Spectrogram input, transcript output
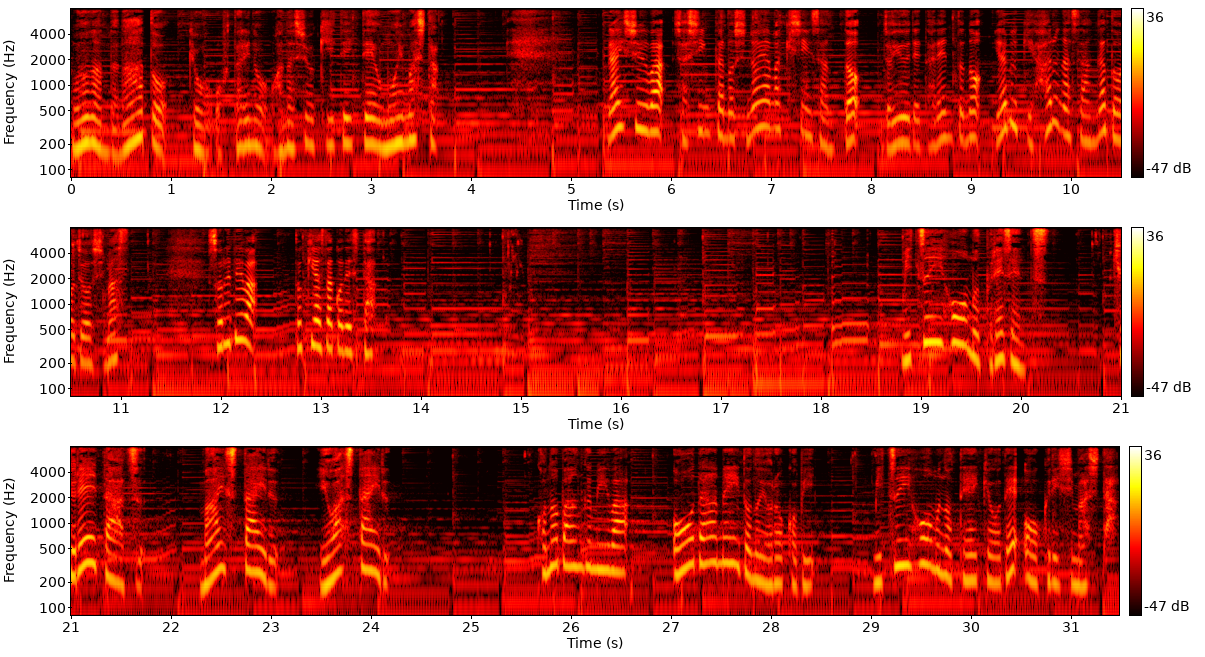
ものなんだなと今日お二人のお話を聞いていて思いました。来週は写真家の篠山紀信さんと女優でタレントの矢吹春奈さんが登場します。それでは時あさこでした。三井ホームプレゼンツキュレーターズマイスタイルユアスタイル。この番組はオーダーメイドの喜び三井ホームの提供でお送りしました。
